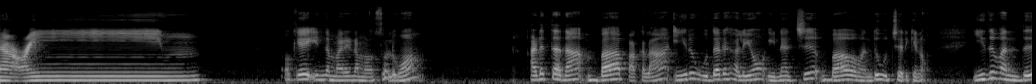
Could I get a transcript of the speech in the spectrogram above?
நைம் ஓகே? இந்த மாதிரி நம்ம சொல்லுவோம். அடுத்ததாக ப பார்க்கலாம். இரு உதடுகளையும் இணைச்சு பவை வந்து உச்சரிக்கணும். இது வந்து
